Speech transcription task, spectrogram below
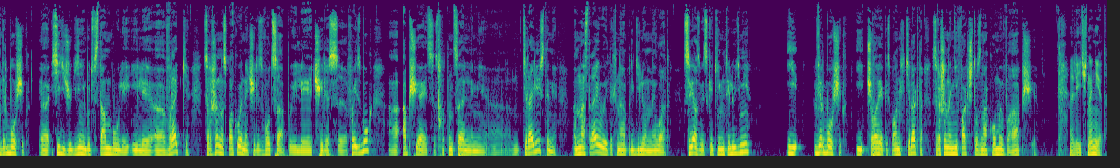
вербовщик, э, сидячи где-нибудь в Стамбуле или э, в Ракке, совершенно спокойно через WhatsApp или через э, Facebook общается с потенциальными террористами, настраивает их на определенный лад, связывает с какими-то людьми, и вербовщик и человек, исполнитель теракта, совершенно не факт, что знакомы вообще. Лично нет.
